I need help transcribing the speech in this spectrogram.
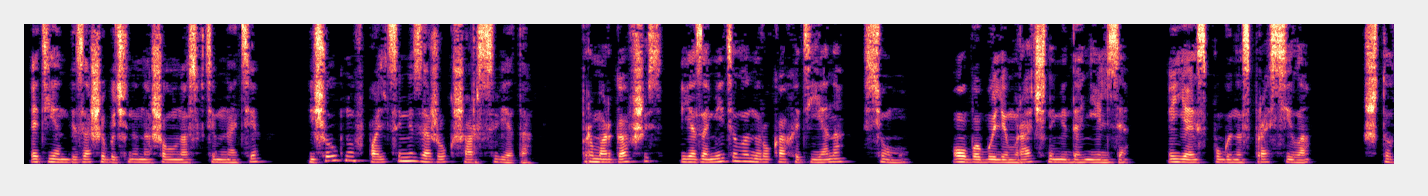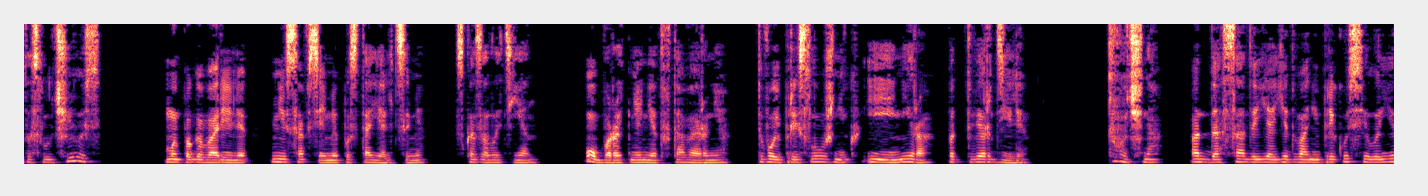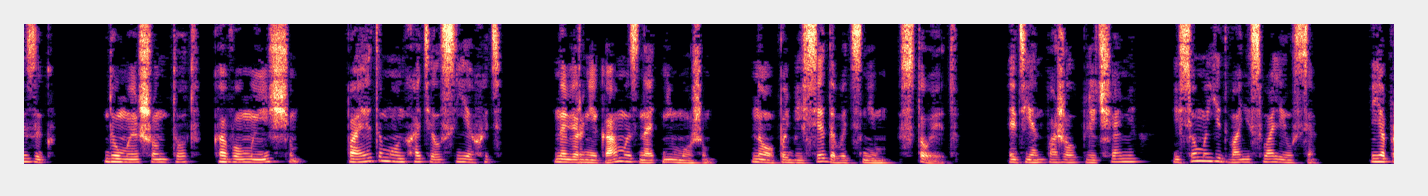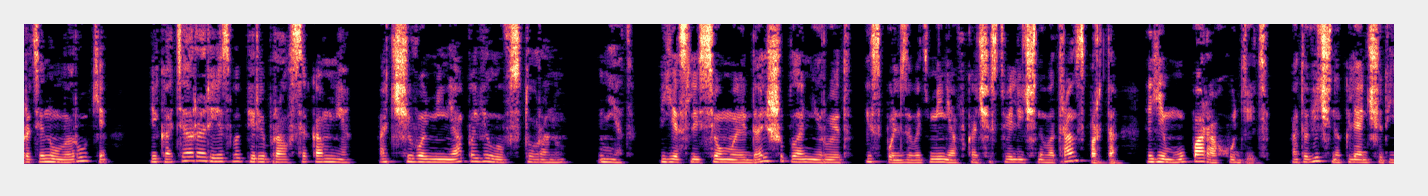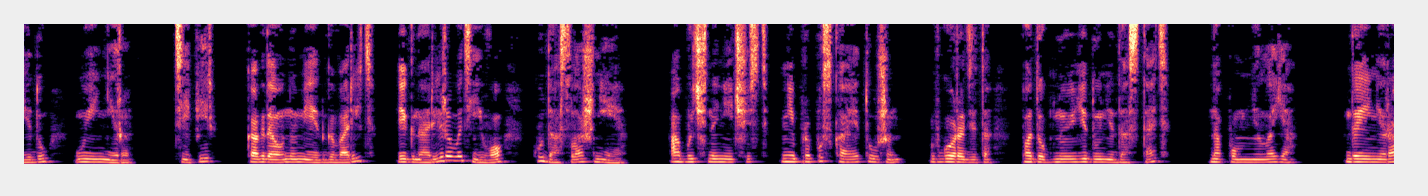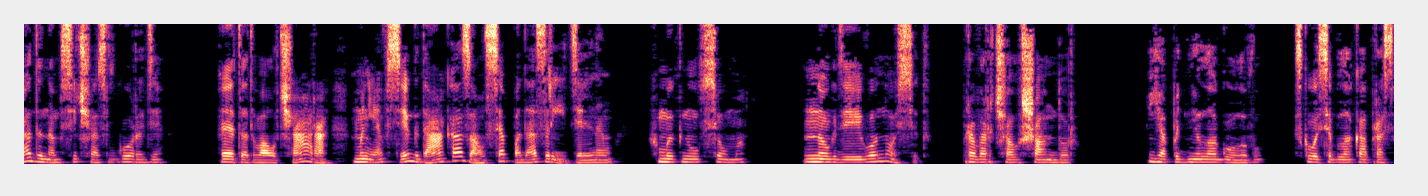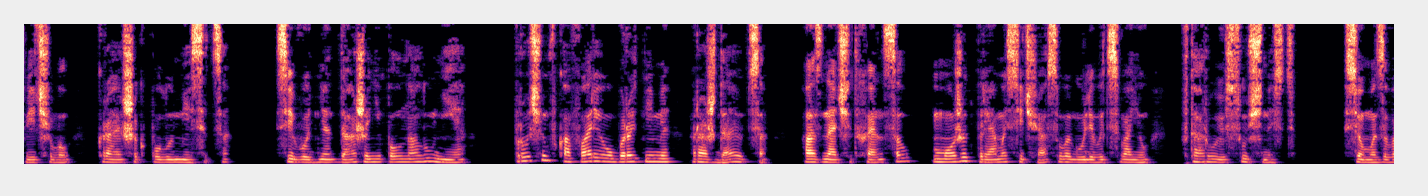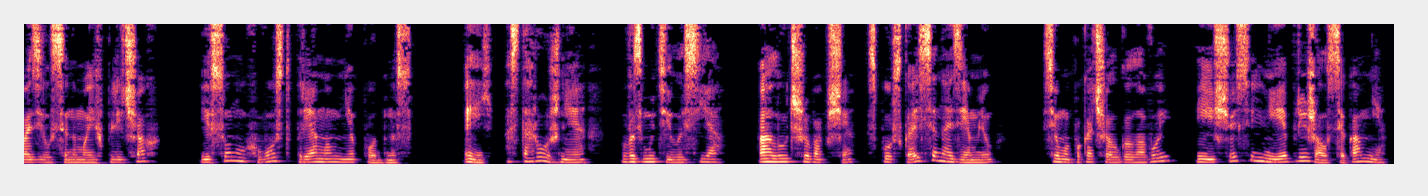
Этьен безошибочно нашел нас в темноте и, щелкнув пальцами, зажег шар света. Проморгавшись, я заметила на руках Этьена Сему. Оба были мрачными да нельзя, и я испуганно спросила, «Что-то случилось?» «Мы поговорили не со всеми постояльцами», — сказал Этьен. «Оборотня нет в таверне. Твой прислужник и Нира подтвердили». «Точно», от досады я едва не прикусила язык. Думаешь, он тот, кого мы ищем? Поэтому он хотел съехать. Наверняка мы знать не можем, но побеседовать с ним стоит. Этьен пожал плечами, и Сёма едва не свалился. Я протянула руки, и котяра резво перебрался ко мне, отчего меня повело в сторону. Нет, Если Сёма и дальше планирует использовать меня в качестве личного транспорта, ему пора худеть, а то вечно клянчит еду у Эниры. Теперь, когда он умеет говорить, игнорировать его куда сложнее. Обычно нечисть не пропускает ужин. В городе-то подобную еду не достать, напомнила я. Да и не рада нам сейчас в городе. «Этот волчара мне всегда оказался подозрительным», — хмыкнул Сёма. «Но где его носит?» — проворчал Шандор. Я подняла голову. Сквозь облака просвечивал краешек полумесяца. Сегодня даже не полнолуние. Впрочем, в кафаре оборотнями рождаются, а значит, Хэнсел может прямо сейчас выгуливать свою вторую сущность. Сёма завозился на моих плечах и сунул хвост прямо мне под нос. «Эй, осторожнее!» — возмутилась я. «А лучше вообще спускайся на землю». Сёма покачал головой и еще сильнее прижался ко мне.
